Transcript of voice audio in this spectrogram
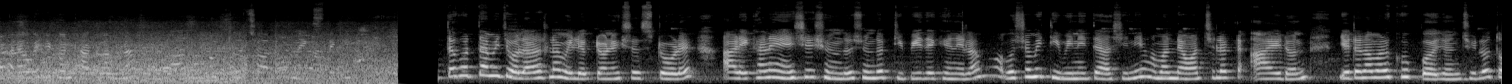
ওখানেও বেশিক্ষণ থাকলাম না। তো চলো নেক্সট ঘুরতে আমি চলে আসলাম ইলেকট্রনিক্সের স্টোরে আর এখানে এসে সুন্দর সুন্দর টিভি দেখে নিলাম। অবশ্য আমি টিভি নিতে আসিনি, আমার নেওয়ার ছিল একটা আয়রন যেটা আমার খুব প্রয়োজন ছিল, তো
